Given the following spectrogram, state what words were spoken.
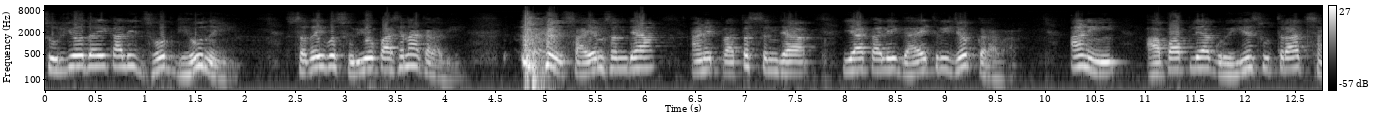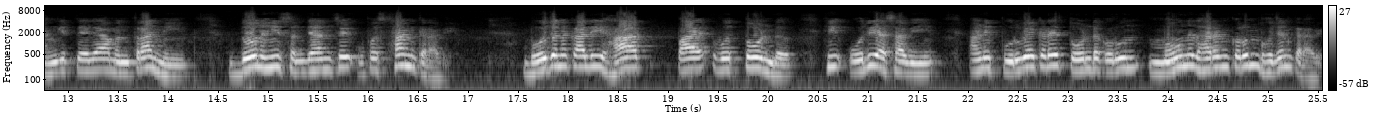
सूर्योदयकाली झोप घेऊ नये. सदैव सूर्योपासना करावी. सायमसंध्या आणि प्रातसंध्या या काली गायत्री जप करावा. आणि आपापल्या गृह्यसूत्रात सांगितलेल्या मंत्रांनी दोनही संध्यांचे उपस्थान करावे. भोजनकाली हात पाय व तोंड ही ओली असावी आणि पूर्वेकडे तोंड करून मौन धारण करून भोजन करावे.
